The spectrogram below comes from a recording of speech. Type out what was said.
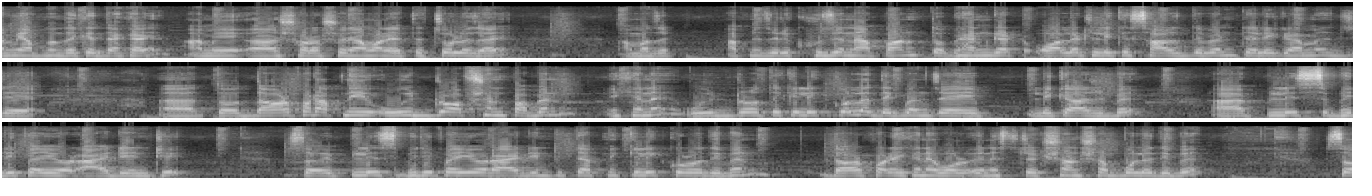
আমি আপনাদেরকে দেখাই। আমি সরাসরি আমার এতে চলে যাই। আমাদের, আপনি যদি খুঁজে না পান, তো ভ্যানগার্ড ওয়ালেট লিখে সার্চ দেবেন টেলিগ্রামে যে তো দেওয়ার পর আপনি উইথড্র অপশান পাবেন এখানে। উইথড্রতে ক্লিক করলে দেখবেন যে লিখে আসবে please verify your identity so এই প্লিজ ভেরিফাই ইউর আইডেন্টিতে আপনি ক্লিক করে দিবেন। দেওয়ার পর এখানে বল ইনস্ট্রাকশন সব বলে দিবে। সো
